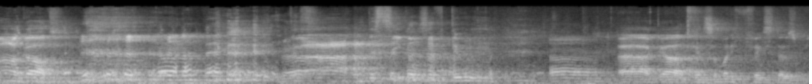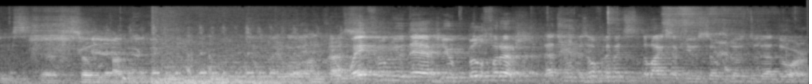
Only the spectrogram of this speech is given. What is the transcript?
Oh god. No, not that. Ah, the seagulls of doom. Ah, god, can somebody fix those please? They're so ugly. Away from you there, you pilferer! That room is off limits to the likes of you so close to that door.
